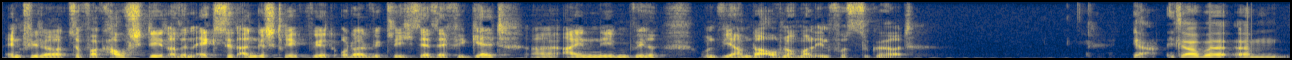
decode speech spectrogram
entweder zum Verkauf steht, also ein Exit angestrebt wird oder wirklich sehr, sehr viel Geld einnehmen will. Und wir haben da auch nochmal Infos zu gehört. Ja, ich glaube, ähm,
